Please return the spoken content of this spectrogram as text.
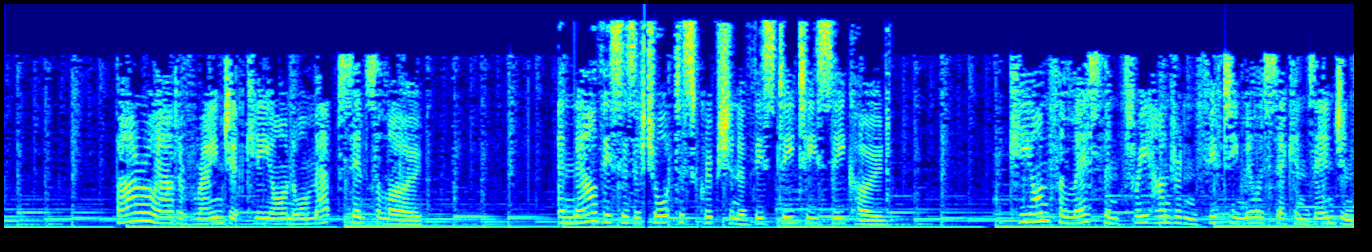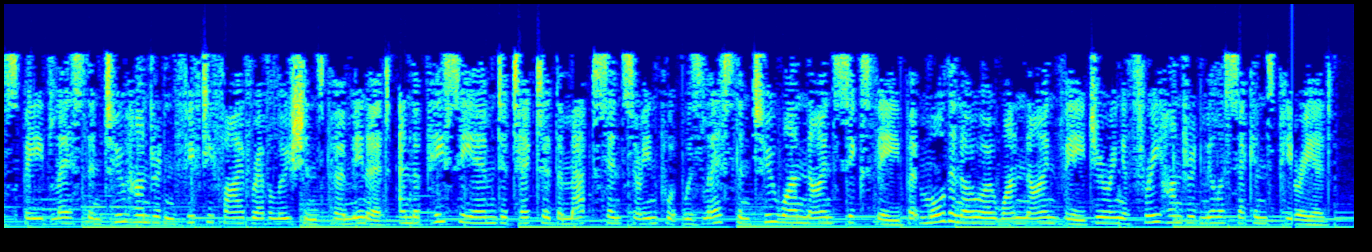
Baro out of range at key on or map sensor low. And now this is a short description of this DTC code. Key on for less than 350 milliseconds engine speed less than 255 revolutions per minute, and the PCM detected the map sensor input was less than 2196 V but more than 0019 V during a 300 milliseconds period.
